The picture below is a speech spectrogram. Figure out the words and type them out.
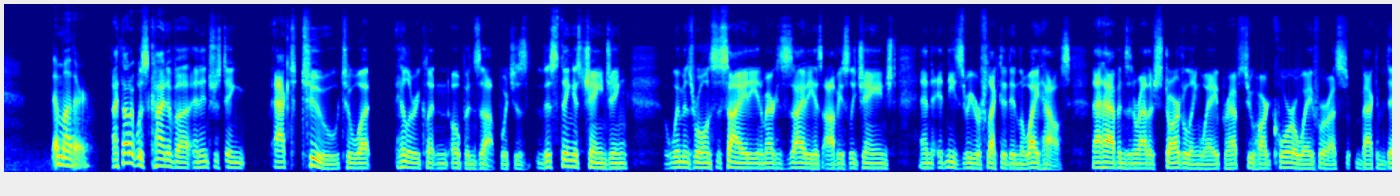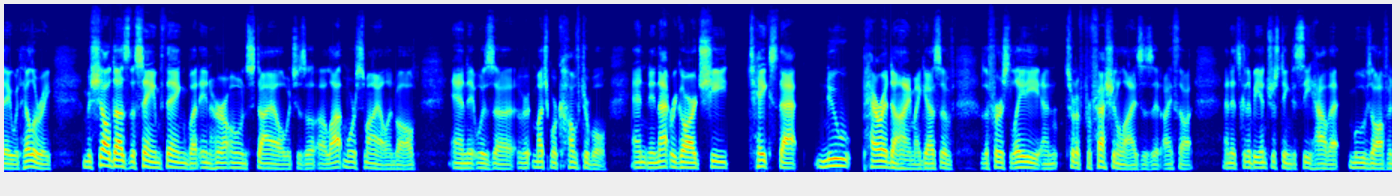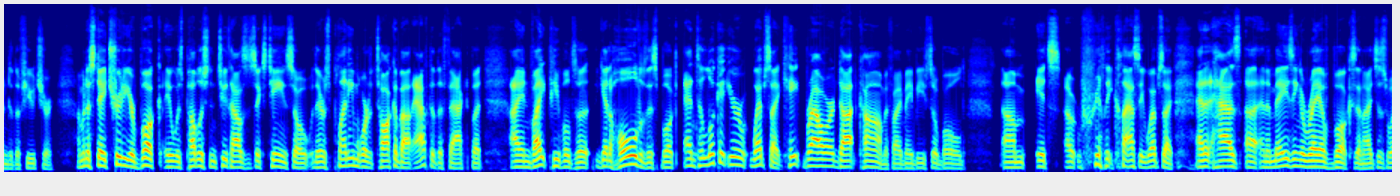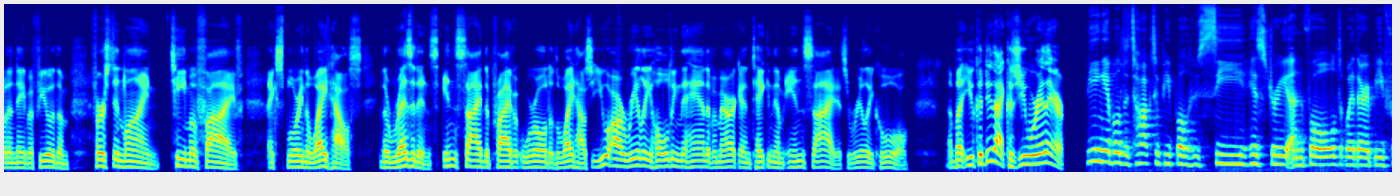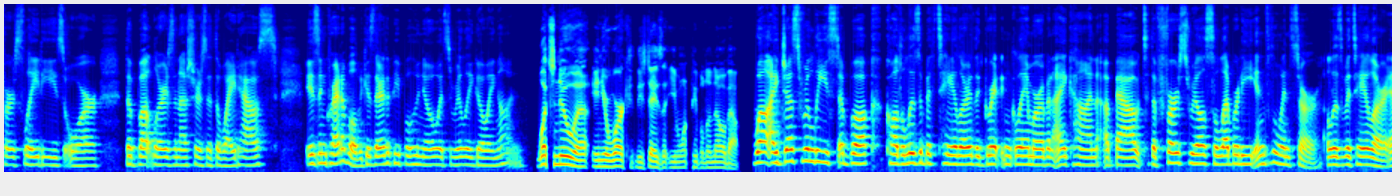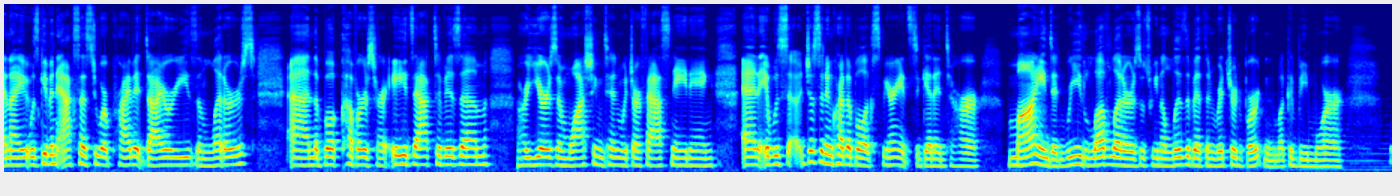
a mother. I thought it was kind of a, an interesting act two to what Hillary Clinton opens up, which is this thing is changing. Women's role in society, in American society, has obviously changed, and it needs to be reflected in the White House. That happens in a rather startling way, perhaps too hardcore a way for us back in the day with Hillary. Michelle does the same thing, but in her own style, which is a, a lot more smile involved, and it was uh, much more comfortable. And in that regard, she takes that new paradigm, I guess, of the first lady and sort of professionalizes it, I thought and it's going to be interesting to see how that moves off into the future. I'm going to stay true to your book. It was published in 2016, so there's plenty more to talk about after the fact, but I invite people to get a hold of this book and to look at your website, katebrower.com, if I may be so bold. Um, it's a really classy website and it has uh, an amazing array of books. And I just want to name a few of them First in Line, Team of Five, Exploring the White House, The Residence, Inside the Private World of the White House. You are really holding the hand of America and taking them inside. It's really cool. But you could do that because you were there being able to talk to people who see history unfold, whether it be first ladies or the butlers and ushers at the White House, is incredible because they're the people who know what's really going on. What's new uh, in your work these days that you want people to know about? Well, I just released a book called Elizabeth Taylor The Grit and Glamour of an Icon about the first real celebrity influencer, Elizabeth Taylor. And I was given access to her private diaries and letters. And the book covers her AIDS activism, her years in Washington, which are fascinating. And it was uh, just an incredible experience to get into her mind and read love letters between Elizabeth and Richard Burton. What could be more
